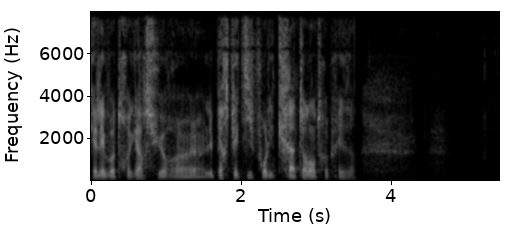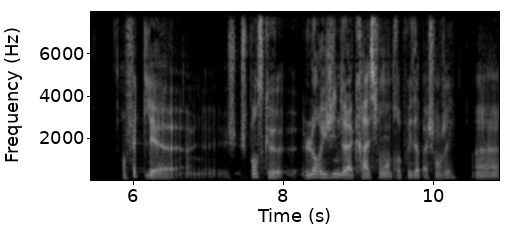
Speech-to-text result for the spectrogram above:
Quel est votre regard sur euh, les perspectives pour les créateurs d'entreprises? En fait, les, euh, je pense que l'origine de la création d'entreprise n'a pas changé. Euh,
